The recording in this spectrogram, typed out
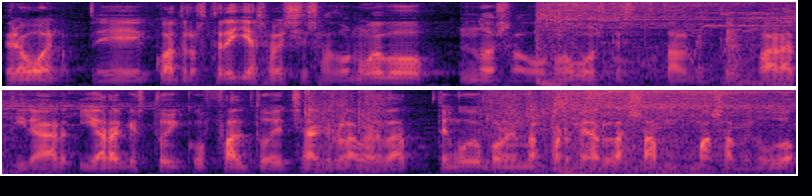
Pero bueno, eh, cuatro estrellas, a ver si es algo nuevo. No es algo nuevo, este es totalmente para tirar. Y ahora que estoy con falto de chakra, la verdad, tengo que ponerme a farmear la SAM más a menudo.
